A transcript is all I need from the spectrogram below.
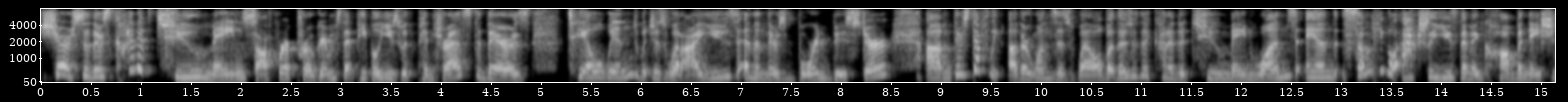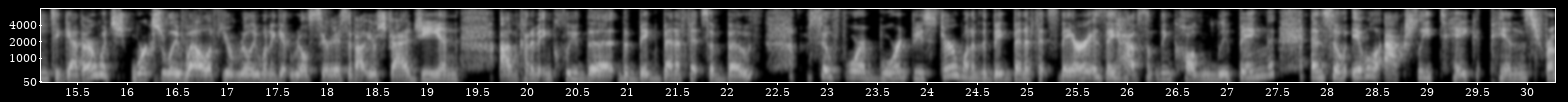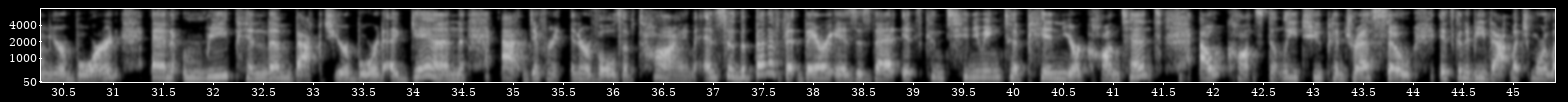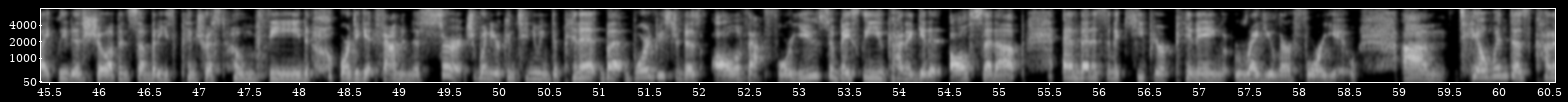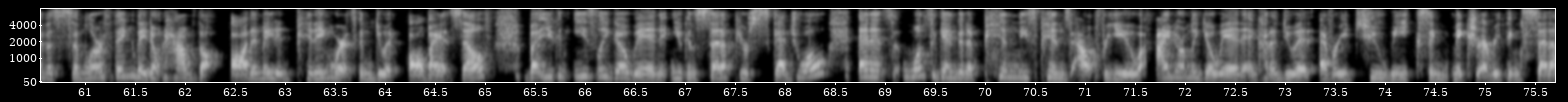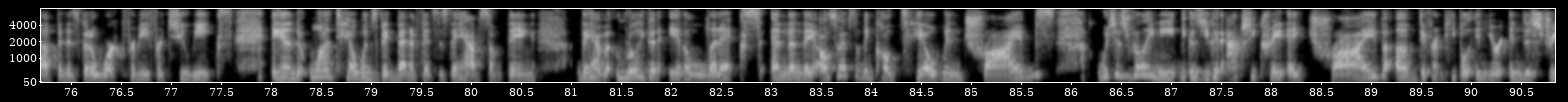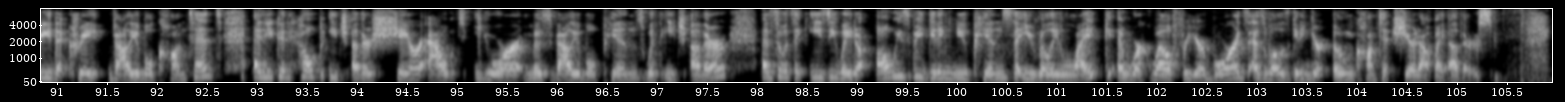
Sure. So there's kind of two main software programs that people use with Pinterest. There's Tailwind, which is what I use, and then there's Board Booster. Um, there's definitely other ones as well, but those are the kind of the two main ones. And some people actually use them in combination together, which works really well if you really want to get real serious about your strategy and um, kind of include the the big benefits of both. So for Board Booster, one of the big benefits there is they have something called looping, and so it will actually take pins from your board and repin them back to your board again at different intervals of time. And so the benefit there is is that it's continuing to pin your content out constantly to Pinterest. So it's going to be that much more likely to show up in somebody's Pinterest home feed or to get found in the search when you're continuing to pin it. But Board Booster does all of that for you. So basically you kind of get it all set up and then it's going to keep your pinning regular for you. Um, Tailwind does kind of a similar thing. They don't have the automated pinning where it's going to do it all by itself, but you can easily go in, you can set up your schedule, and it's once again going to pin these pins out for you. I normally go in and kind of do it every two weeks and make sure everything's set up and is going to work for me for two weeks. And one of Tailwind's big benefits is they have something, they have really good analytics, and then they also have something called Tailwind Tribes, which is really neat because you can actually create a tribe of different people in your industry that create valuable content and you can help each other share out your most valuable pins with each other. And so it's an easy way to always be getting new pins that you really like and work well for your boards as well as getting your own content shared out by others.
